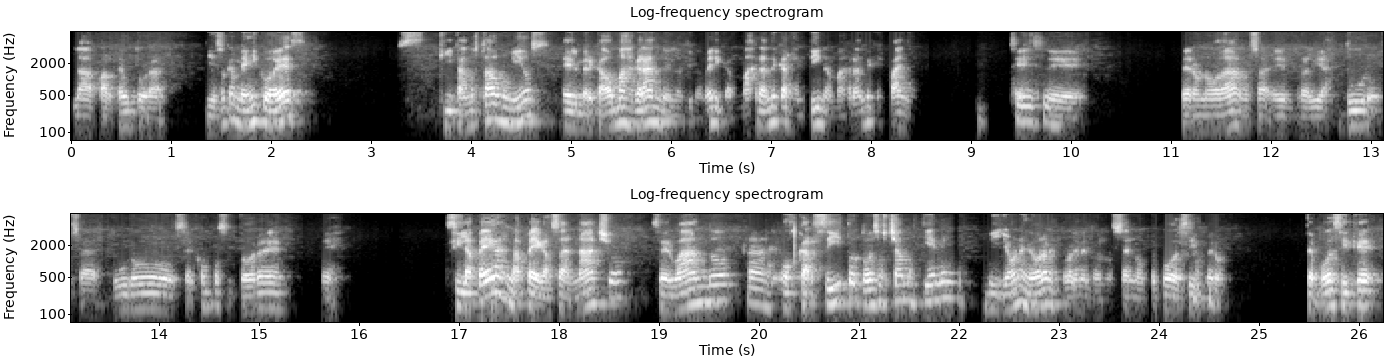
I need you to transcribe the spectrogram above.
la parte autoral. Y eso que México es, quitando Estados Unidos, el mercado más grande en Latinoamérica, más grande que Argentina, más grande que España. Sí, este, Pero no da, o sea, en realidad es duro, o sea, es duro ser compositor. Es, si la pegas, la pegas. O sea, Nacho, Servando, Oscarcito, todos esos chamos tienen millones de dólares probablemente, no sé, no te puedo decir, pero te puedo decir que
